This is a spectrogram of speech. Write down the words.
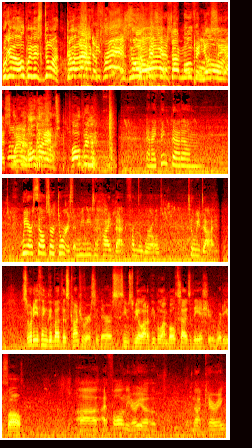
We're gonna open this door. We're Go back to France. This movement's gonna start moving. You'll see. I swear. Open it. Open it. And I think that um, we ourselves are doors, and we need to hide that from the world till we die. So, what do you think about this controversy? There seems to be a lot of people on both sides of the issue. Where do you fall? Uh, I fall in the area of, of not caring.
